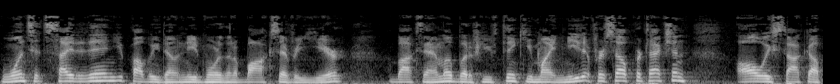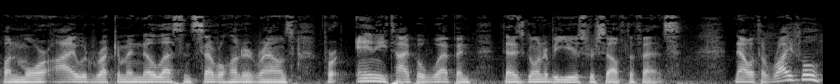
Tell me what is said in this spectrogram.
once it's sighted in, you probably don't need more than a box every year, a box ammo. But if you think you might need it for self-protection, always stock up on more. I would recommend no less than several hundred rounds for any type of weapon that is going to be used for self-defense. Now, with a rifle,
